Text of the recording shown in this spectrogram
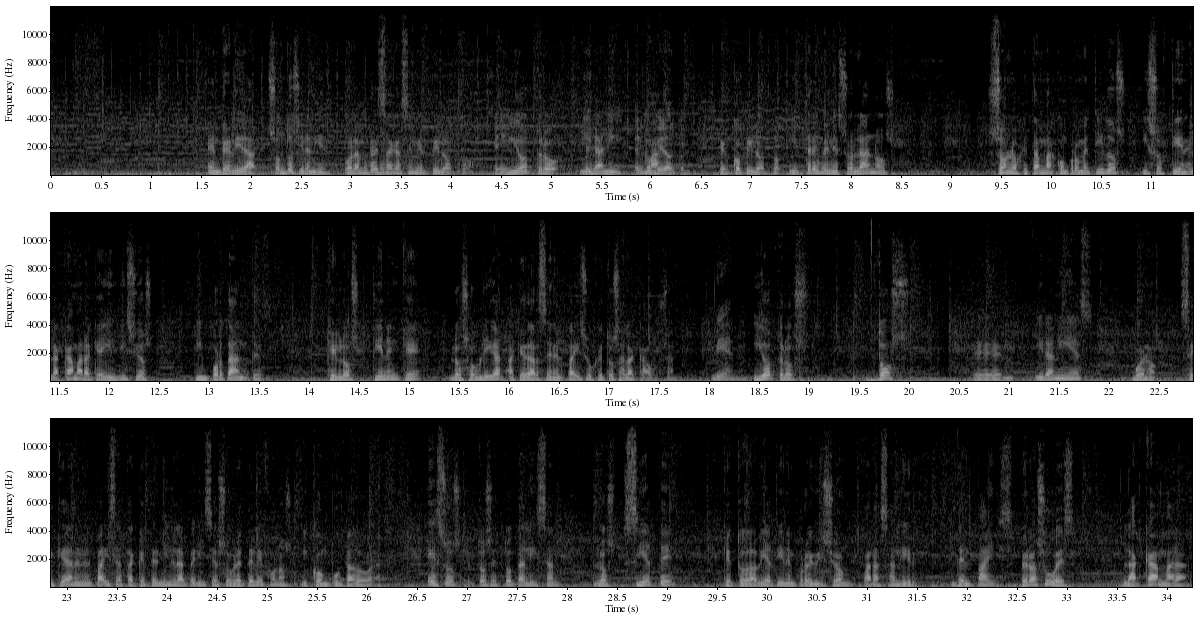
en realidad, son dos iraníes. Golamreza uh el piloto y otro iraní. El, copiloto. el copiloto. Y tres venezolanos son los que están más comprometidos y sostiene la Cámara que hay indicios importantes que los tienen que, los obligan a quedarse en el país sujetos a la causa. Bien. Y otros dos eh, iraníes, bueno, se quedan en el país hasta que termine la pericia sobre teléfonos y computadoras. Esos entonces totalizan los siete que todavía tienen prohibición para salir del país. Pero a su vez, la Cámara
